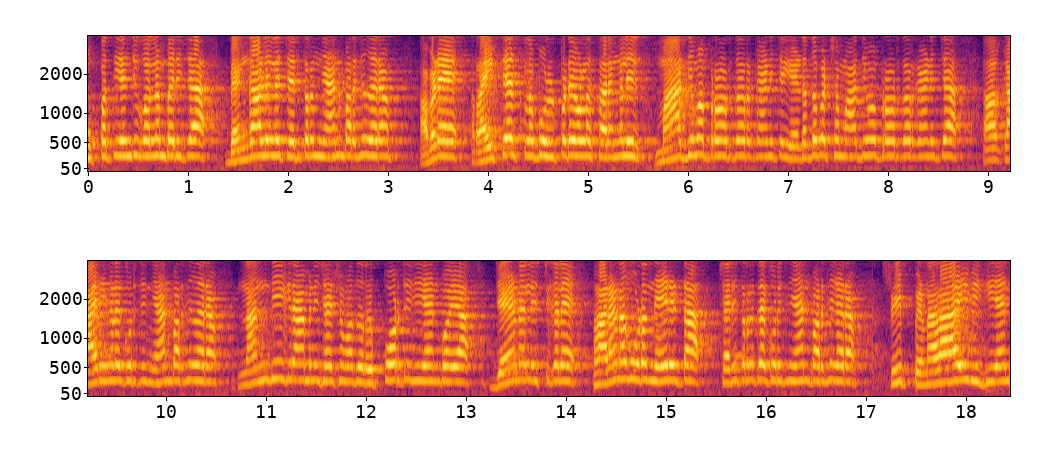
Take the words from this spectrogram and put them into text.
മുപ്പത്തിയഞ്ച് കൊല്ലം ഭരിച്ച ബംഗാളിലെ ചരിത്രം ഞാൻ പറഞ്ഞു തരാം. അവിടെ റൈറ്റേഴ്സ് ക്ലബ്ബ് ഉൾപ്പെടെയുള്ള സ്ഥലങ്ങളിൽ മാധ്യമ പ്രവർത്തകർ കാണിച്ച ഇടതുപക്ഷ മാധ്യമ പ്രവർത്തകർ കാണിച്ച കാര്യങ്ങളെക്കുറിച്ച് ഞാൻ പറഞ്ഞു തരാം. നന്ദിഗ്രാമിന് ശേഷം അത് റിപ്പോർട്ട് ചെയ്യാൻ പോയ ജേർണലിസ്റ്റുകളെ ഭരണകൂടം നേരിട്ട ചരിത്രത്തെക്കുറിച്ച് ഞാൻ പറഞ്ഞു തരാം. ശ്രീ പിണറായി വിജയൻ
